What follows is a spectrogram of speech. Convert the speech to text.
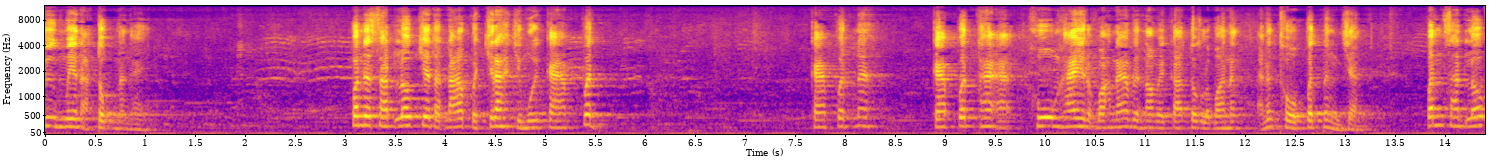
គឺមានអាទុកហ្នឹងឯងប៉ុន្តែសត្វលោកជាតែដើរប្រច្រាស់ជាមួយការពិតការពិតណាការពិតថាហួងហៃរបស់ណាវានាំឲ្យកើតទុករបស់ហ្នឹងអាហ្នឹងធោពិតហ្នឹងអញ្ចឹងប៉ុន្តែសត្វលោក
